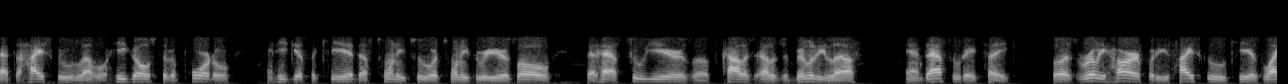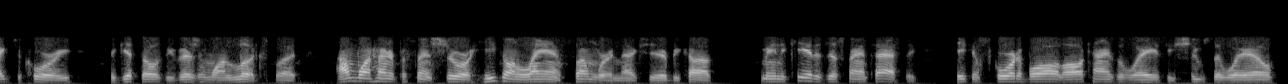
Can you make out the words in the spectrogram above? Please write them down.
at the high school level. He goes to the portal and he gets a kid that's 22 or 23 years old that has two years of college eligibility left, and that's who they take. So it's really hard for these high school kids like Ja'Cory to get those Division One looks. But I'm 100% sure he's gonna land somewhere next year because I mean, the kid is just fantastic. He can score the ball all kinds of ways. He shoots it well.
